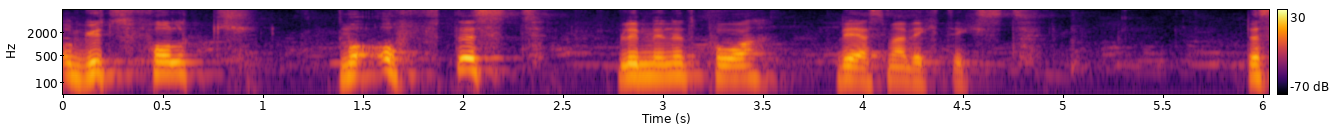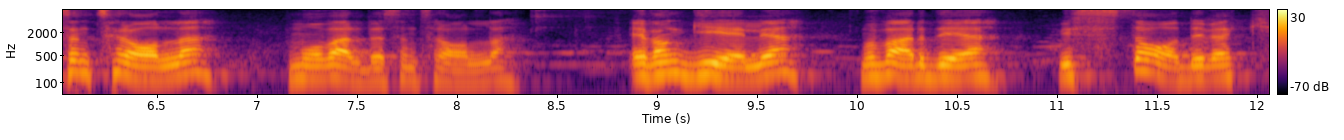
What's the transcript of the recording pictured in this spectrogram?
Og Guds folk må oftest bli minnet på det som er viktigst. Det sentrale må være det sentrale. Evangeliet må være det vi stadig vekk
